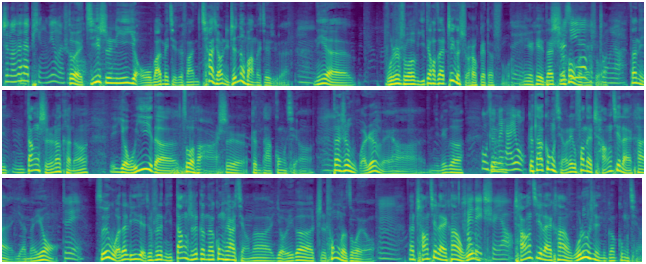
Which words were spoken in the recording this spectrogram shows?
只能在他平静的时候。对，即使你有完美解决方案，恰巧你真能帮他解决，嗯，你也不是说一定要在这个时候跟他说，你也可以在之后跟他说。但你嗯你当时呢，可能有意的做法是跟他共情，嗯但是我认为啊，你这个共情跟没啥用。跟他共情，这个放在长期来看也没用。对，所以我的理解就是，你当时跟他共下情呢，有一个止痛的作用，嗯，但长期来看，无还得吃药。长期来看，无论是你跟共情，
